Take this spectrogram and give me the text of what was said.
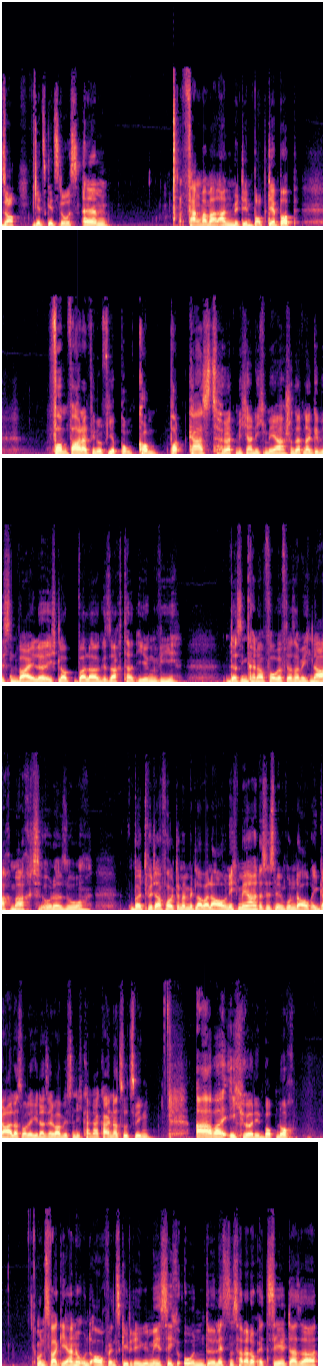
So, jetzt geht's los. Ähm, fangen wir mal an mit dem Bob. Der Bob vom Fahrrad404.com Podcast hört mich ja nicht mehr, schon seit einer gewissen Weile. Ich glaube, weil er gesagt hat, irgendwie, dass ihm keiner vorwirft, dass er mich nachmacht oder so. Bei Twitter folgt er mir mittlerweile auch nicht mehr. Das ist mir im Grunde auch egal, das soll ja jeder selber wissen. Ich kann ja keinen dazu zwingen. Aber ich höre den Bob noch. Und zwar gerne und auch, wenn es geht, regelmäßig. Und äh, letztens hat er doch erzählt, dass er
